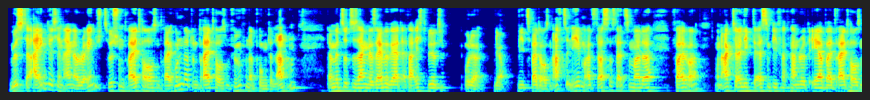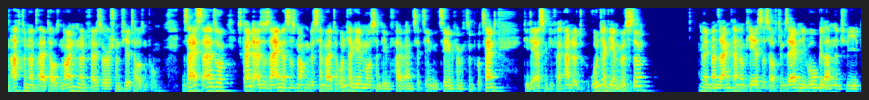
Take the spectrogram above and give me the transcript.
müsste eigentlich in einer Range zwischen 3300 und 3500 Punkte landen, damit sozusagen derselbe Wert erreicht wird, oder ja, wie 2018 eben, als das das letzte Mal der Fall war. Und aktuell liegt der S&P 500 eher bei 3800, 3900, vielleicht sogar schon 4000 Punkten. Das heißt also, es könnte also sein, dass es noch ein bisschen weiter runtergehen muss. In dem Fall wären es jetzt irgendwie 10, 15 Prozent, die der S&P 500 runtergehen müsste, damit man sagen kann, okay, es ist auf demselben Niveau gelandet wie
